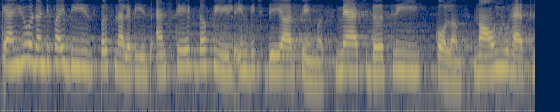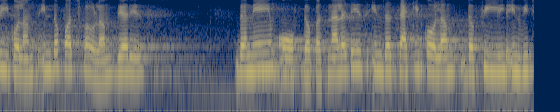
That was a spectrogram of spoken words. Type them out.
can you identify these personalities and state the field in which they are famous? Match the three columns. Now you have three columns. In the first column, there is the name of the personalities in the second column the field in which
